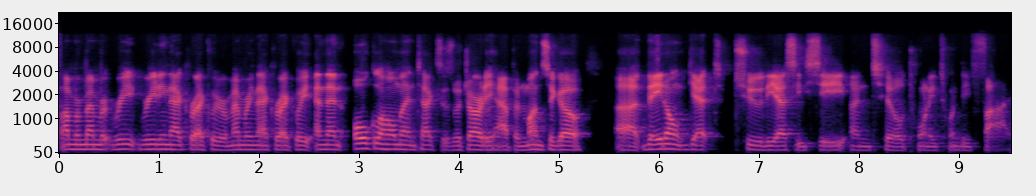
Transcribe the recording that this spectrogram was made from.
I'm remember re- reading that correctly, remembering that correctly, and then Oklahoma and Texas, which already happened months ago, uh, they don't get to the SEC until 2025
